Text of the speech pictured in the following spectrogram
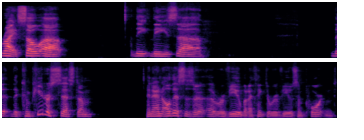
right. So uh, the these uh, the the computer system, and I know this is a, a review, but I think the review is important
